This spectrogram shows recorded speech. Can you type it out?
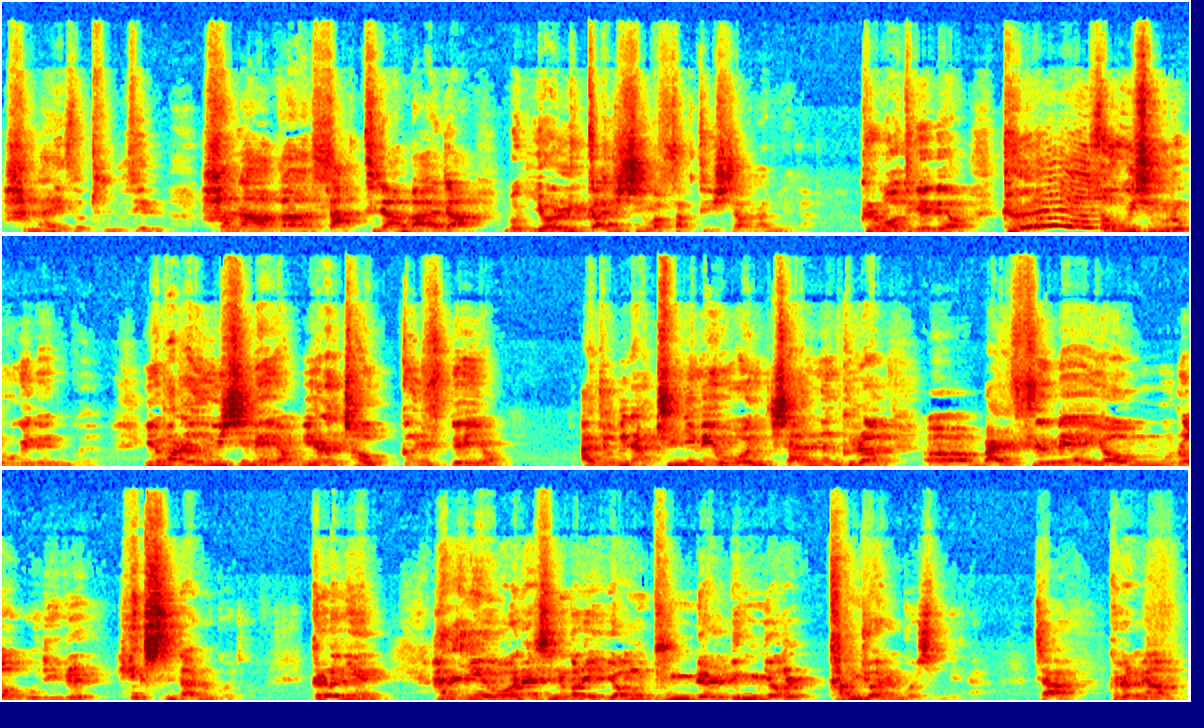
하나에서 두세 하나가 싹 트자마자 뭐열 가지씩 막 싹 트기 시작을 합니다. 그러면 어떻게 돼요? 계속 의심으로 보게 되는 거예요. 이거 바로 의심의 영, 이런 적그리스도의 영. 아주 그냥 주님이 원치 않는 그런 어, 말씀의 영으로 우리를 해친다는 거죠. 그러니 하나님이 원하시는 것은 영 분별 능력을 강조하는 것입니다. 자, 그러면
